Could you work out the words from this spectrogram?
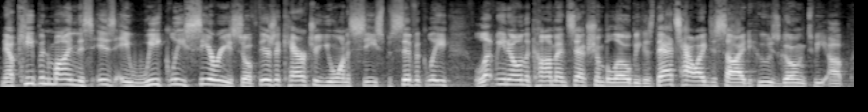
Now, keep in mind, this is a weekly series, so if there's a character you want to see specifically, let me know in the comment section below because that's how I decide who's going to be up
